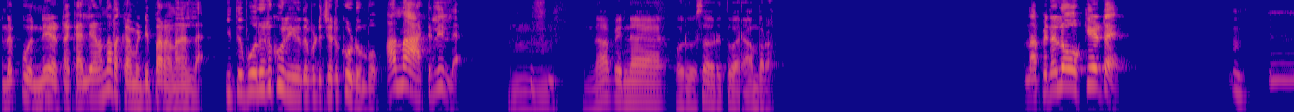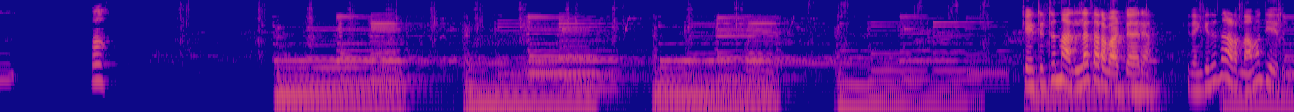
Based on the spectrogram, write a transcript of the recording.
എന്റെ പൊന്നു ചേട്ട കല്യാണം നടക്കാൻ വേണ്ടി പറയണതല്ല. ഇതുപോലൊരു കുലീനത പിടിച്ചൊരു കുടുംബം ആ നാട്ടിലില്ല. എന്നാ പിന്നെ ഒരു ദിവസം അവരത്ത് വരാൻ പറ. എന്നാ പിന്നെ ലോക്കിയട്ടെ ആ കേട്ടിട്ട് നല്ല തറവാട്ടുകാരാ. ഇതെങ്കിലും നടന്നാ മതിയായിരുന്നു.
